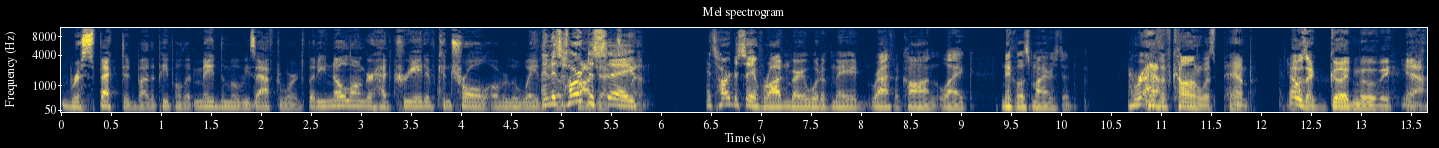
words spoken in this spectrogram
respected by the people that made the movies afterwards, but he no longer had creative control over the way that And it's those hard to projects say- went. It's hard to say if Roddenberry would have made Wrath of Khan like Nicholas Myers did. Wrath Yeah. of Khan was pimp. That was a good movie. Yeah.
